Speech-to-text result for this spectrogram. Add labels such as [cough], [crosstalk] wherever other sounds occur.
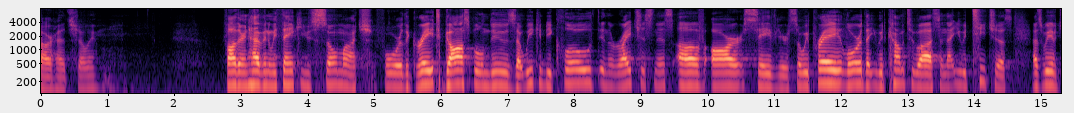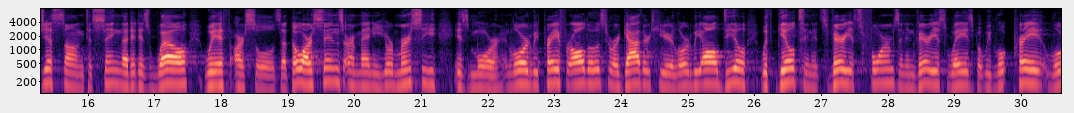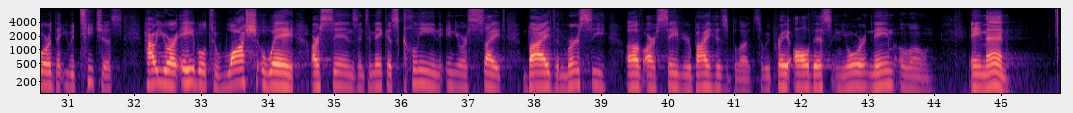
bow our heads, shall we? Father in heaven, we thank you so much for the great gospel news that we can be clothed in the righteousness of our Savior. So we pray, Lord, that you would come to us and that you would teach us, as we have just sung, to sing that it is well with our souls, that though our sins are many, your mercy is more. And Lord, we pray for all those who are gathered here. Lord, we all deal with guilt in its various forms and in various ways, but we pray, Lord, that you would teach us how you are able to wash away our sins and to make us clean in your sight by the mercy of our Savior, by his blood. So we pray all this in your name alone. Amen.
